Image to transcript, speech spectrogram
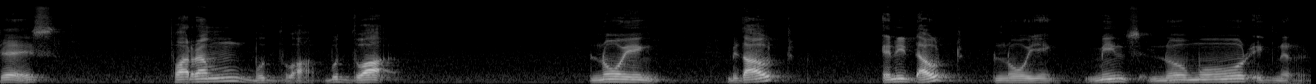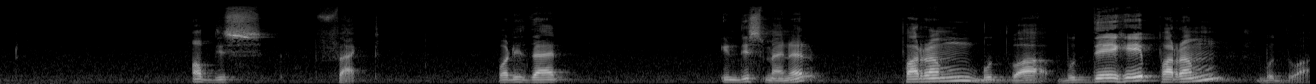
says param buddhva buddhva knowing without any doubt knowing means no more ignorant of this fact what is that in this manner, param buddhva, buddhehe param buddhva.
